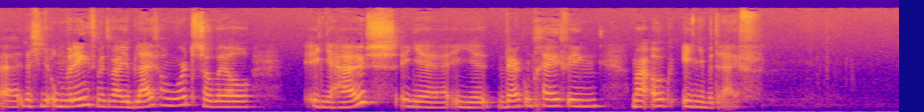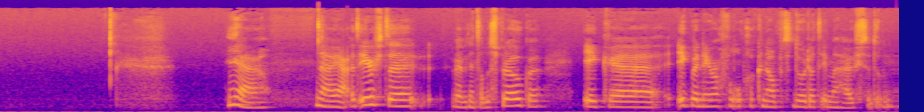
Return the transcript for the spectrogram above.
uh, dat je je omringt met waar je blij van wordt? Zowel in je huis, in je, in je werkomgeving, maar ook in je bedrijf. Ja, nou ja, het eerste, we hebben het net al besproken. Ik, uh, ik ben heel erg van opgeknapt door dat in mijn huis te doen.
